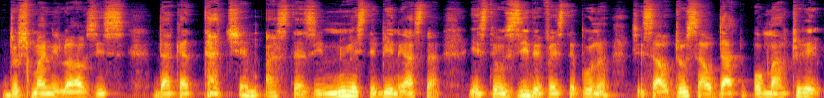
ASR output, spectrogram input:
dușmanilor au zis, dacă tacem astăzi, nu este bine, asta este o zi de veste bună. Și s-au dus, au dat o marturie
